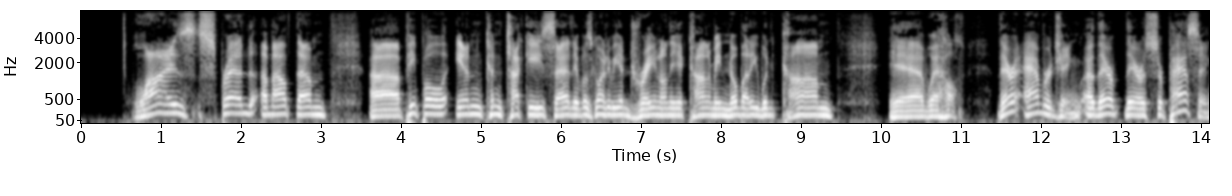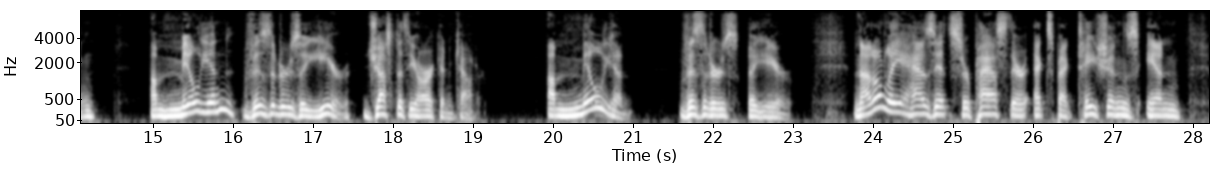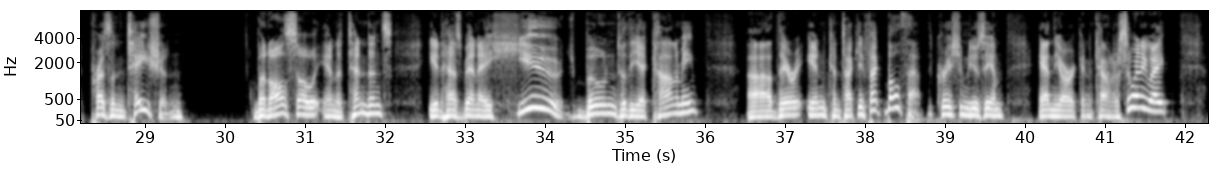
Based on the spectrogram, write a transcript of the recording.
lies spread about them. Uh, people in Kentucky said it was going to be a drain on the economy. Nobody would come. Yeah, well, they're averaging, uh, they're they're surpassing a million visitors a year just at the Ark Encounter. A million visitors a year. Not only has it surpassed their expectations in presentation, but also in attendance. It has been a huge boon to the economy. Uh, there in Kentucky. In fact, both have the Creation Museum and the Ark Encounter. So, anyway,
